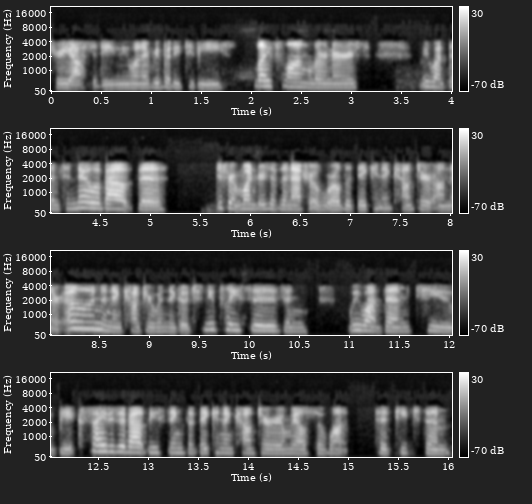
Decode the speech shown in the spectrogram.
curiosity. We want everybody to be lifelong learners. We want them to know about the different wonders of the natural world that they can encounter on their own and encounter when they go to new places. And we want them to be excited about these things that they can encounter. And we also want to teach them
